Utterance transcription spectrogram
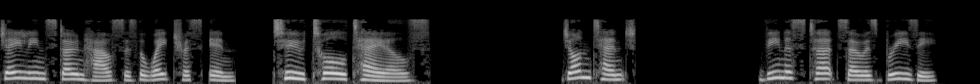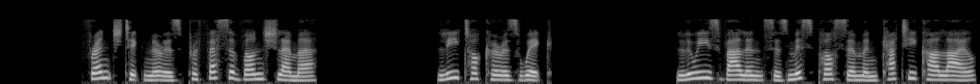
Jaylene Stonehouse as the waitress in Two Tall Tales John Tench Venus Terzo as Breezy French Tickner as Professor von Schlemmer Lee Tockar as Wick Louise Vallance as Miss Possum and Catty Carlisle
